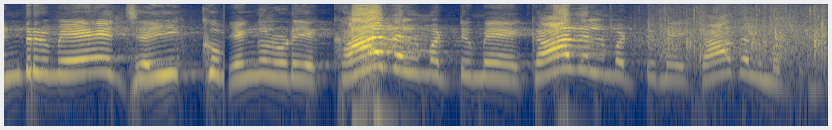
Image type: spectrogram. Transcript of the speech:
என்றுமே ஜெயிக்கும். எங்களுடைய காதல் மட்டுமே காதல் மட்டுமே காதல் மட்டுமே.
